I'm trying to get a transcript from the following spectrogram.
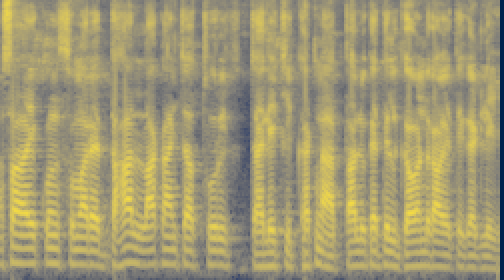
असा एकूण सुमारे दहा लाखांच्या चोरी झाल्याची घटना तालुक्यातील गवंडगाव येथे घडली.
